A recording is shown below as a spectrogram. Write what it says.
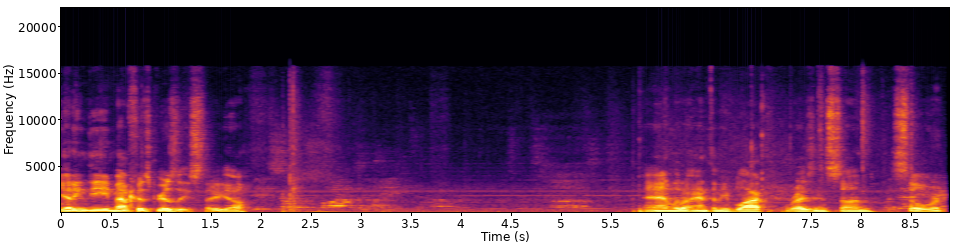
getting the Memphis Grizzlies. There you go. And little Anthony Black, Rising Sun, Silver.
